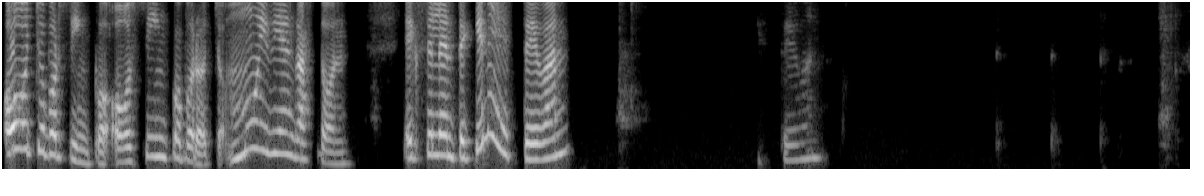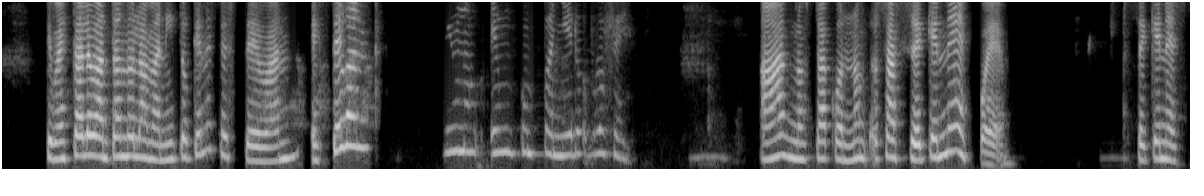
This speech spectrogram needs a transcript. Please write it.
8 por 5 o 5 por 8. Muy bien, Gastón. Excelente. ¿Quién es Esteban? Esteban. Que me está levantando la manito. ¿Quién es Esteban? Esteban. Y uno, es un compañero, profe. Ah, no está con nombre. O sea, sé quién es, pues. Sé quién es.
